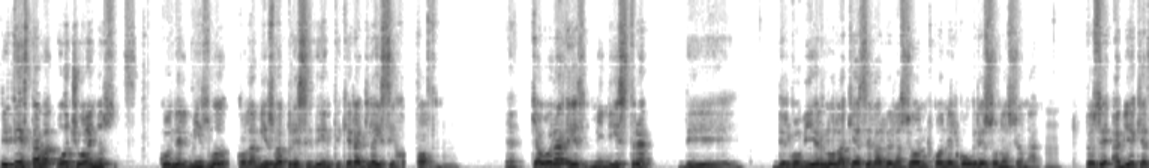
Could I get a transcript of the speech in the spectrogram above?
PT estaba ocho años con, el mismo, con la misma presidente, que era Gleisi ¿eh? que ahora es ministra de, del gobierno, la que hace la relación con el Congreso Nacional. Mm. Entonces había que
